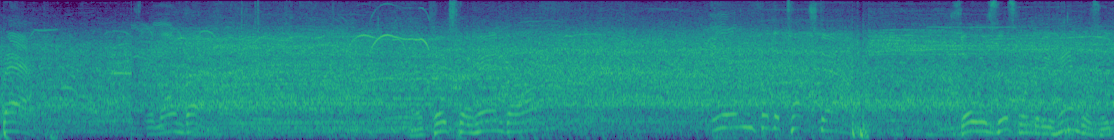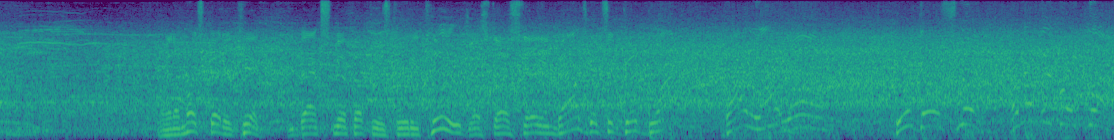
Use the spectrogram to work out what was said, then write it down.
back. The lone back. And takes the handoff. In for the touchdown. So is this one, but he handles it. And a much better kick. He backs Smith up to his 32. Just does stay in bounds. Gets a good block by Lyle. Here goes Smith. Another great block.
